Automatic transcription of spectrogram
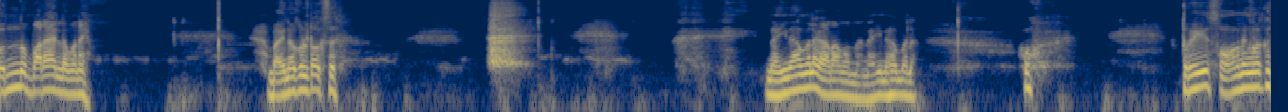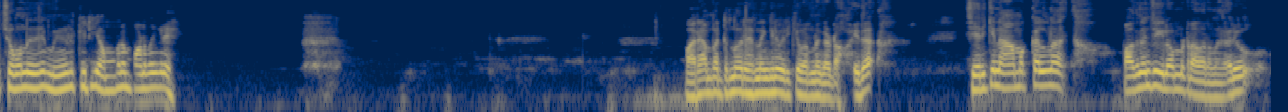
ഒന്നും പറയാനില്ല മോനെ. ബൈനോക്കിൾ ടോക്സ് നൈനാമല കാണാൻ വന്ന നൈനാമല. ഓ ഇത്രയും സാധനങ്ങളൊക്കെ ചുമന്ന് ഇതിന് മേളിൽ കയറ്റി അമ്പലം പണിതെങ്കിലേ. വരാൻ പറ്റുന്നവരുണ്ടെങ്കിലും ഒരിക്കൽ വരണം കേട്ടോ. ഇത് ശരിക്കും നാമക്കലിന് പതിനഞ്ച് കിലോമീറ്ററാണ് വരുന്നത്. ഒരു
